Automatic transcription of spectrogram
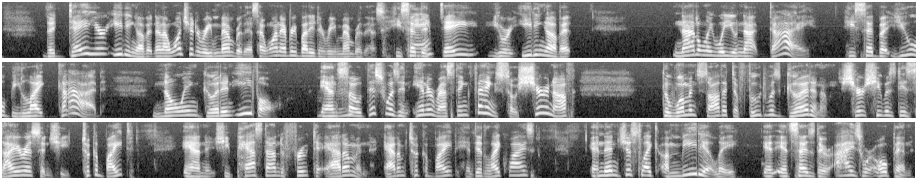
the day you're eating of it, and I want you to remember this, I want everybody to remember this. He said, okay. the day you're eating of it, not only will you not die, he said, but you will be like God, knowing good and evil. Mm-hmm. And so this was an interesting thing. So, sure enough, the woman saw that the food was good, and I'm sure she was desirous, and she took a bite and she passed on the fruit to Adam, and Adam took a bite and did likewise. And then, just like immediately, it, it says their eyes were open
